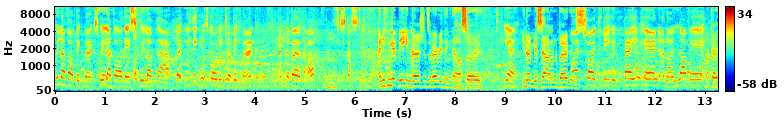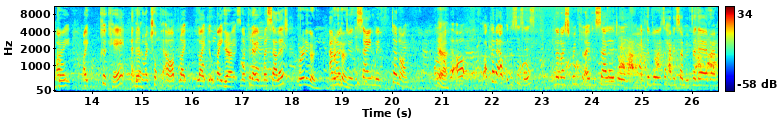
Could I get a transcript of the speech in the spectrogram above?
We love our Big Macs. We love our this. We love that. But you think what's gone into a Big Mac and the burger? Hmm. It's disgusting. And you can get vegan versions of everything now, so Yeah. you don't miss out on the burgers. I've tried the vegan bacon and I love it. Okay, cool. I, I cook it and then I chop it up like like little bacon Yeah. bits and I put it over my salad. really good. And really I good. do the same with, don't I? I Yeah. cut it up. I cut it up with the scissors and then I sprinkle it over the salad. Or if the boys are having something for their um,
